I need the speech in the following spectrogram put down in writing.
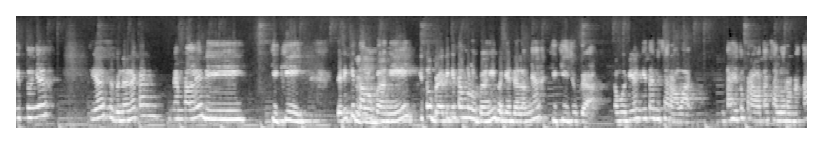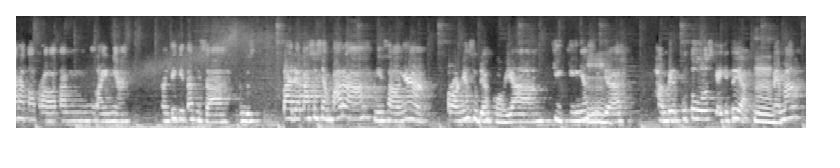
itunya dia sebenarnya kan nempelnya di gigi. Jadi kita Hmm. lubangi, itu berarti kita melubangi bagian dalamnya gigi juga. Kemudian kita bisa rawat. Entah itu perawatan saluran akar atau perawatan lainnya. Nanti kita bisa tembus. Pada kasus yang parah, misalnya crownnya sudah goyang, giginya Hmm. sudah hampir putus kayak gitu ya. Hmm. Memang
